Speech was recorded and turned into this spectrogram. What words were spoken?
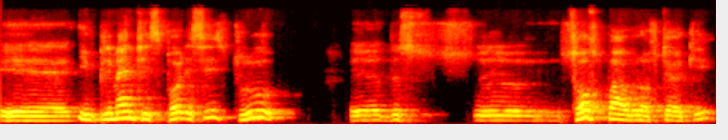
uh, implement his policies through uh, the soft power of Turkey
